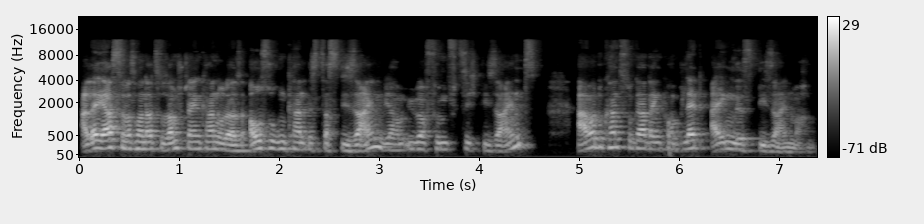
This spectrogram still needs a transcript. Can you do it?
allererste, was man da zusammenstellen kann oder aussuchen kann, ist das Design. Wir haben über 50 Designs, aber du kannst sogar dein komplett eigenes Design machen.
